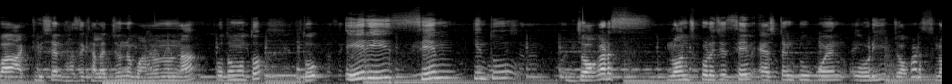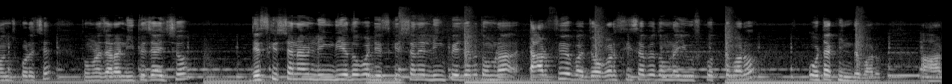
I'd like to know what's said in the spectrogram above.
বা আর্টিফিশিয়াল ঘাসে খেলার জন্য বানানো না প্রথমত। তো এরই সেম কিন্তু জগার্স লঞ্চ করেছে সেম অ্যাস্টাং টু পয়েন্ট ওরই জগার্স লঞ্চ করেছে। তোমরা যারা নিতে চাইছো ডেসক্রিপশানে আমি লিঙ্ক দিয়ে দেবো ডেসক্রিপশানে লিঙ্ক পেয়ে যাবে তোমরা। টার্ফে বা জগার্স হিসাবে তোমরা ইউজ করতে পারো, ওটা কিনতে পারো। আর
